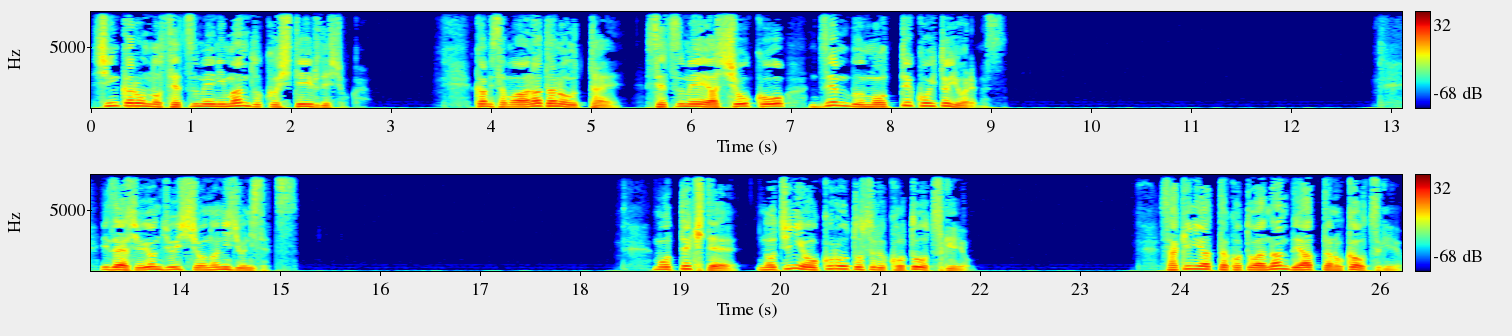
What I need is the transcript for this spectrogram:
進化論の説明に満足しているでしょうか？神様はあなたの訴え、説明や証拠を全部持ってこいと言われます。イザヤ書41章の22節持ってきて、後に起ころうとすることを告げよう。先にあったことは何であったのかを告げよ。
